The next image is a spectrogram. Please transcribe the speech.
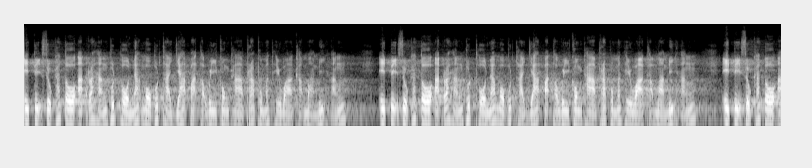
อิติสุขโตอะระหังพุทโธนะโมพุทธายะปะทวีคงคาพระภูมิเทวาขมามิหัง อิติสุขโตอะระหังพุทโธนะโมพุทธายะปะทวีคงคาพระพรหมเทวาขมามิหัง อิติสุขโตอะ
